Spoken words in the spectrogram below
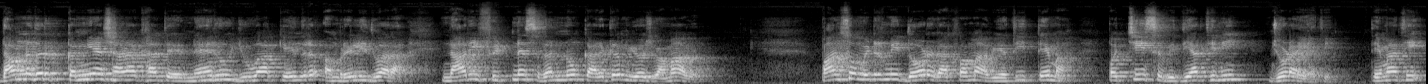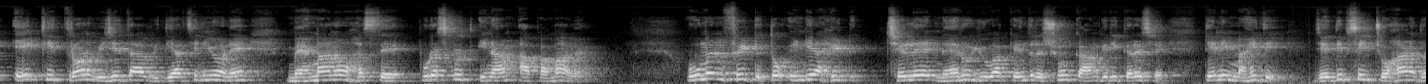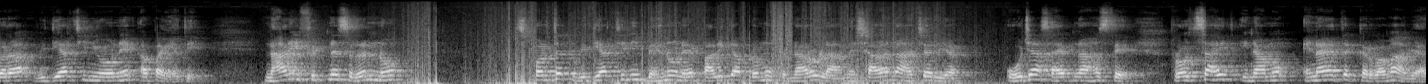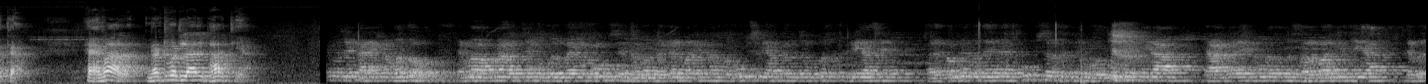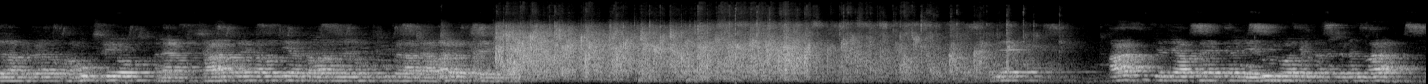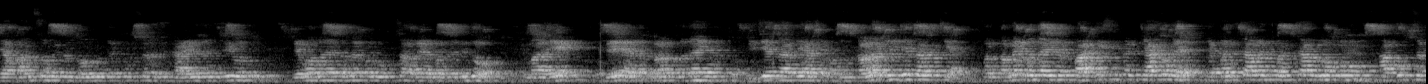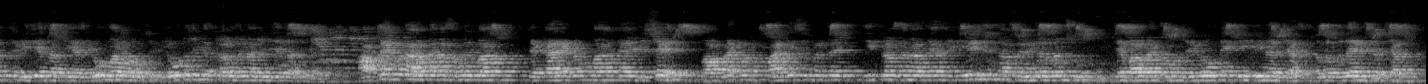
દામનગર કન્યા શાળા ખાતે નહેરુ યુવા કેન્દ્ર અમરેલી દ્વારા નારી ફિટનેસ રનનો કાર્યક્રમ યોજવામાં આવ્યો. પાંચસો મીટરની દોડ રાખવામાં આવી હતી. તેમાં પચીસ વિદ્યાર્થીની જોડાઈ હતી. તેમાંથી એકથી ત્રણ વિજેતા વિદ્યાર્થીનીઓને મહેમાનો હસ્તે પુરસ્કૃત ઇનામ આપવામાં આવ્યા. વુમન ફિટ તો ઇન્ડિયા હિટ. છેલ્લે નહેરુ યુવા કેન્દ્ર શું કામગીરી કરે છે તેની માહિતી જયદીપસિંહ ચૌહાણ દ્વારા વિદ્યાર્થીનીઓને અપાઈ હતી. નારી ફિટનેસ રનનો સ્પર્ધક વિદ્યાર્થીની બહેનોને પાલિકા પ્રમુખ નારોલા અને શાળાના આચાર્ય ઓઝા સાહેબના હસ્તે પ્રોત્સાહિત ઇનામો એનાયત કરવામાં આવ્યા હતા. અહેવાલ નટવરલાલ ભાતિયા સહભાગી તે બદલ આપણે પહેલા તો પ્રમુખ શ્રીઓ અને શાળા પરિવાર વતી અને બધાનો ખૂબ ખૂબ પહેલા આપણે આભાર વ્યક્ત કરીએ છીએ. અને ખાસ કે જે આપણે અત્યારે નહેરુ યુવા કેન્દ્ર સંગઠન દ્વારા ત્યાં પાંચસો મીટર દોડનું જે રીતે આયોજન થયું હતું, જેમાં બધા તમે પણ ઉત્સાહ રહ્યા ભાગ લીધો એમાં એક, બે અને ત્રણ બધા વિજેતા થયા છે. ત્રણ જ વિજેતા થયા, પણ તમે બધા થયા છો ને, એ પંચાવન પંચાવન લોકો આ રીતે વિજેતા થયા છે, એવું માનવાનું છે. એવું નથી કે ત્રણ જણા વિજેતા થયા આપણે પણ આવનારા સમયમાં જે કાર્યક્રમમાં કઈ વિશે, તો આપણે પણ પાર્ટિસિપેટ ઈ ત્રણ જણા ત્યાં એવી રીતે આપણે વિનર બનશું. જે ભાવ રાખવાનું છે એવું નહીં કે વિનર થયા છે તમે બધા વિનર થયા છો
